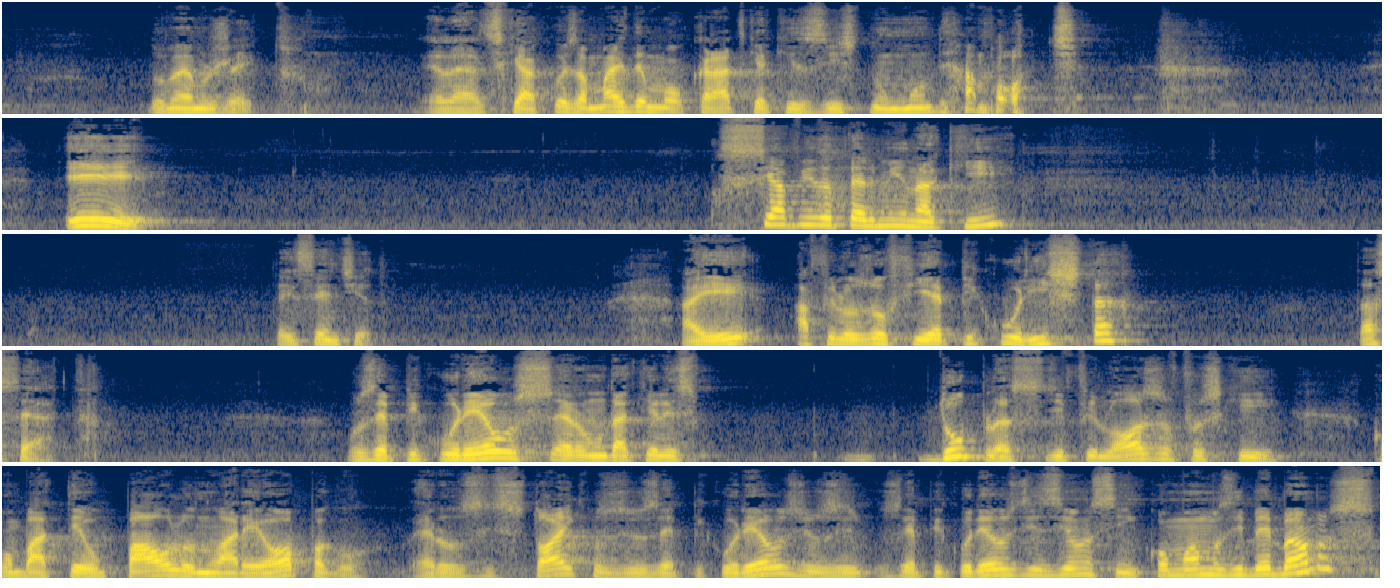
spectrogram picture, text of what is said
do mesmo jeito. Ela diz que a coisa mais democrática que existe no mundo é a morte. E se a vida termina aqui, tem sentido. Aí a filosofia epicurista está certa. Os epicureus eram daqueles duplas de filósofos que combateu Paulo no Areópago, eram os estoicos e os epicureus, e os, epicureus diziam assim: comamos e bebamos,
